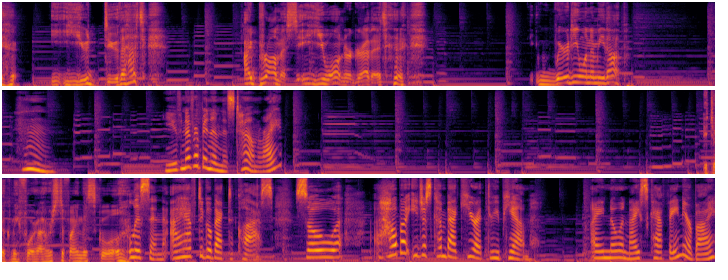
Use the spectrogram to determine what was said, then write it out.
You'd do that? I promise, you won't regret it. Where do you want to meet up? Hmm. You've never been in this town, right? It took me four hours to find the school. Listen, I have to go back to class, so how about you just come back here at 3 p.m.? I know a nice cafe nearby.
